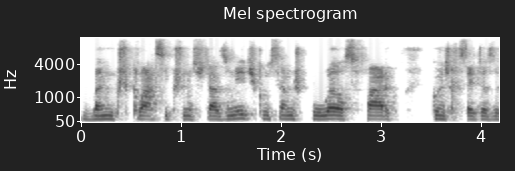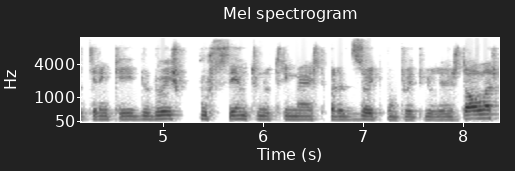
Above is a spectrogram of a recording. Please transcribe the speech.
bancos clássicos nos Estados Unidos, começamos pelo Wells Fargo, com as receitas a terem caído 2% no trimestre para 18,8 bilhões de dólares,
